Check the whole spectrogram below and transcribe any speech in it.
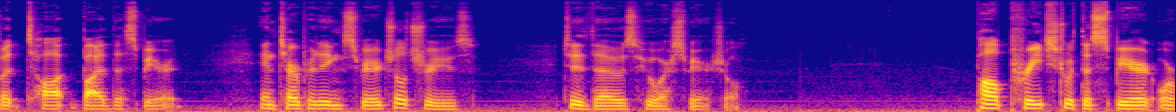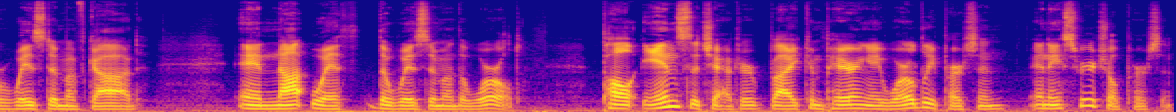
but taught by the Spirit, interpreting spiritual truths to those who are spiritual. Paul preached with the Spirit or wisdom of God, and not with the wisdom of the world. Paul ends the chapter by comparing a worldly person and a spiritual person.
